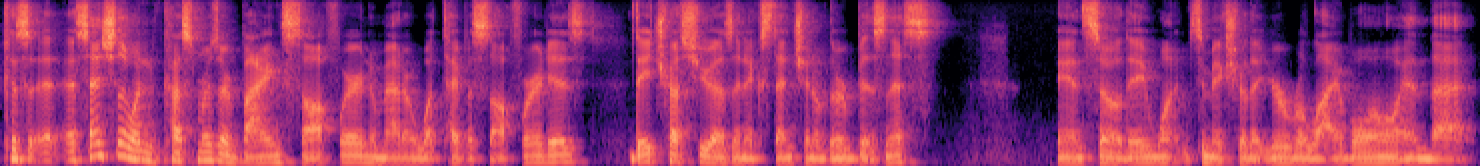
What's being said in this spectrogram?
because uh, essentially, when customers are buying software, no matter what type of software it is, they trust you as an extension of their business and so they want to make sure that you're reliable and that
